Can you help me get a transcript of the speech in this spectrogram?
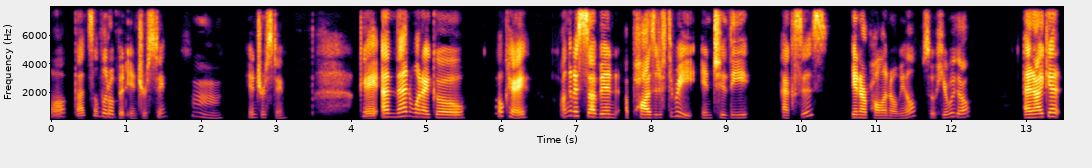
well, that's a little bit interesting. Hmm, interesting. Okay, and then when I go, okay, I'm going to sub in a positive 3 into the x's in our polynomial. So here we go. And I get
